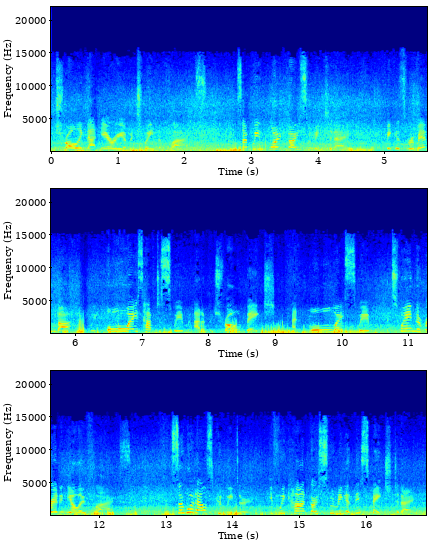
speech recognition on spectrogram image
patrolling that area between the flags. So we won't go swimming today because remember, we always have to swim at a patrolled beach and always swim between the red and yellow flags. So what else could we do if we can't go swimming at this beach today?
